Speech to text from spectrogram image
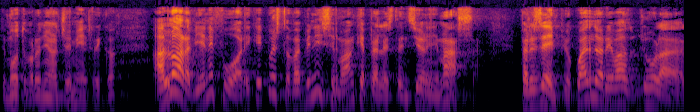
il moto brognolo geometrico, allora viene fuori che questo va benissimo anche per l'estensione di massa. Per esempio, quando è arrivato giù la,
